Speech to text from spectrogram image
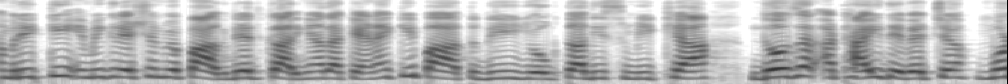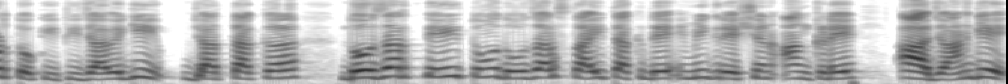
ਅਮਰੀਕੀ ਇਮੀਗ੍ਰੇਸ਼ਨ ਵਿਭਾਗ ਦੇ ਅਧਿਕਾਰੀਆਂ ਦਾ ਕਹਿਣਾ ਹੈ ਕਿ ਭਾਰਤ ਦੀ ਯੋਗਤਾ ਦੀ ਸਮੀਖਿਆ 2028 ਦੇ ਵਿੱਚ ਮੁੜ ਤੋਂ ਕੀਤੀ ਜਾਵੇਗੀ। ਜਦ ਤੱਕ 2023 ਤੋਂ 2027 ਤੱਕ ਦੇ ਇਮੀਗ੍ਰੇਸ਼ਨ ਅੰਕੜੇ ਆ ਜਾਣਗੇ।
